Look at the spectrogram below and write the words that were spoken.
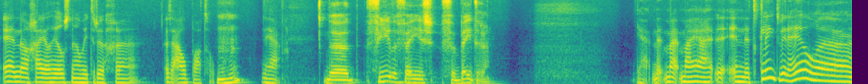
En dan ga je al heel snel weer terug eh, het oude pad op. Mhm. Ja. De vierde V is verbeteren. Ja, maar, maar ja, en het klinkt weer heel eh,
